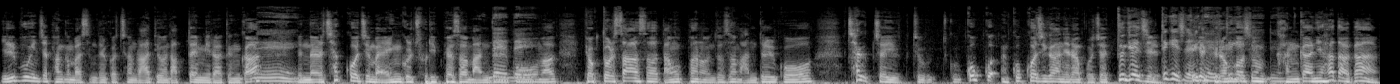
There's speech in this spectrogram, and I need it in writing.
일부 이제 방금 말씀드린 것처럼 라디오 납땜이라든가 네. 옛날에 책꽂이 막 앵글 조립해서 만들고 네, 네. 막 벽돌 쌓아서 나무판 얹어서 만들고 책 저희 꽃꽂 꽃꽂이가 아니라 뭐죠 뜨개질 뜨개질 뜨개 그런 네. 간간히 하다가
